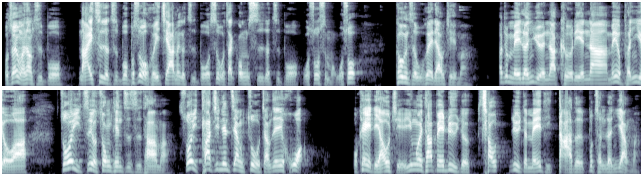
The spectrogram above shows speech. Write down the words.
我昨天晚上直播哪一次的直播？不是我回家那个直播，是我在公司的直播。我说什么？我说柯文哲，我可以了解吗？他就没人缘呐，可怜呐，没有朋友啊，所以只有中天支持他嘛。所以他今天这样做，讲这些话，我可以了解，因为他被绿的敲绿的媒体打的不成人样嘛。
